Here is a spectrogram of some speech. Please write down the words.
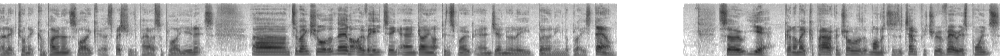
electronic components like especially the power supply units um, to make sure that they're not overheating and going up in smoke and generally burning the place down. So yeah, going to make a power controller that monitors the temperature of various points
